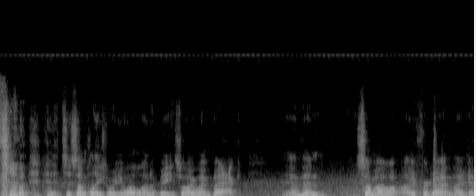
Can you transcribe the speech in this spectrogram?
to, to some place where you won't wanna be. So I went back, and then somehow I forgot and I got,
